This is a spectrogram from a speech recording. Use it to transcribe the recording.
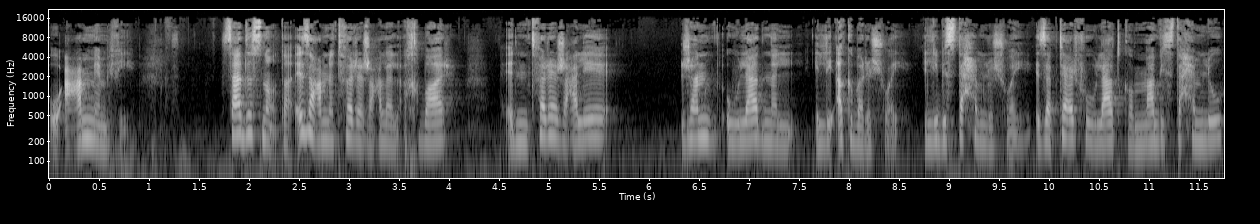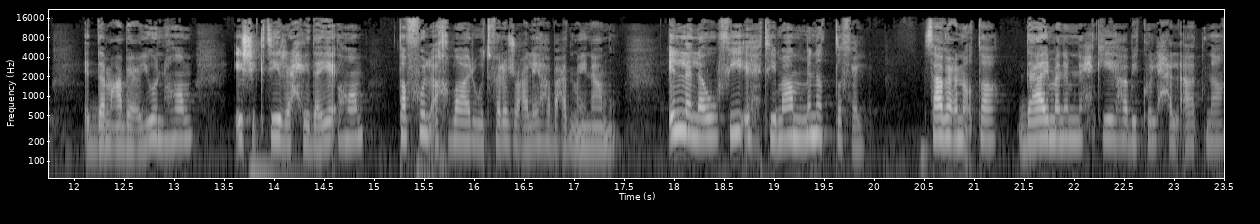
وأعمم فيه. سادس نقطة إذا عم نتفرج على الأخبار نتفرج عليه جنب أولادنا اللي أكبر شوي اللي بيستحملوا شوي. إذا بتعرفوا أولادكم ما بيستحملوا الدمعة بعيونهم إشي كتير رح يضايقهم طفوا الأخبار وتفرجوا عليها بعد ما يناموا. إلا لو في اهتمام من الطفل. سابع نقطة دايما بنحكيها بكل حلقاتنا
